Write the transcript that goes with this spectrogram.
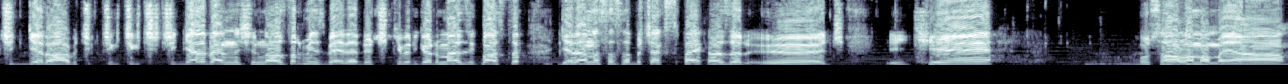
Çık geri abi. Çık çık çık çık çık. Gel benimle şimdi. Hazır mıyız beyler? 3, 2, 1 görünmezlik bastım. Gelen asasa bıçak Spike hazır. 3, 2, bu sağlam ama ya.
